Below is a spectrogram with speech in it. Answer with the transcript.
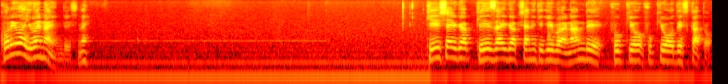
これは言わないんですね。経済学経済学者に聞けばなんで不況不況ですかと。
